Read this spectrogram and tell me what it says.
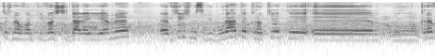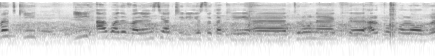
Jakby ktoś miał wątpliwości, dalej jemy. E, Wzięliśmy sobie buratę, krokiety, e, mm, krewetki i agua de Valencia, czyli jest to taki e, trunek alkoholowy,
